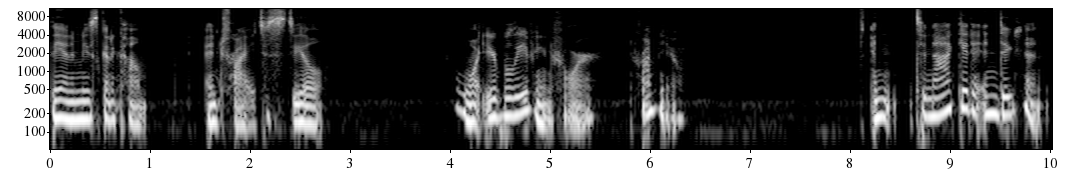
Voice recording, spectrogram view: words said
the enemy is going to come and try to steal what you're believing for from you. And to not get indignant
